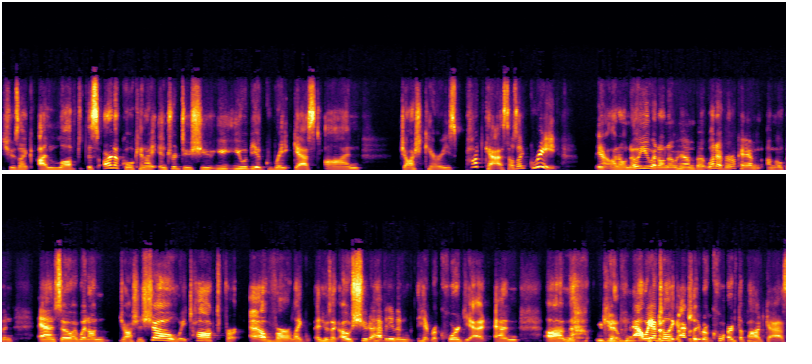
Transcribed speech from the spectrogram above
she was like, I loved this article. Can I introduce you? You, you would be a great guest on Josh Carey's podcast. I was like, great. You know, I don't know you, I don't know him, but whatever. Okay, I'm I'm open. And so I went on Josh's show and we talked forever. Like, and he was like, "Oh shoot, I haven't even hit record yet." And um, now we have to like actually record the podcast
